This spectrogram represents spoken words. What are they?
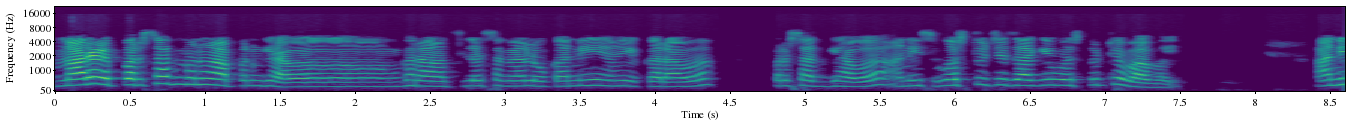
नारळ प्रसाद म्हणून आपण घ्यावं. घरातल्या सगळ्या लोकांनी हे करावं, प्रसाद घ्यावं आणि वस्तूच्या जागी वस्तू ठेवावी. आणि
